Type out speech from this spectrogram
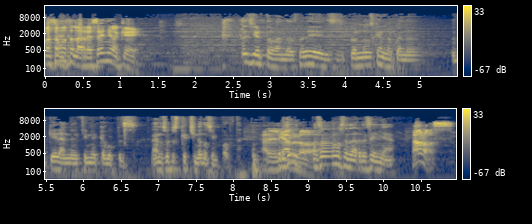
¿pasamos a la reseña o qué? es cierto, banda. Ustedes conozcanlo cuando quieran. En fin y al cabo, pues a nosotros qué chingados nos importa. Al diablo. pasamos a la reseña. ¡Vámonos!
